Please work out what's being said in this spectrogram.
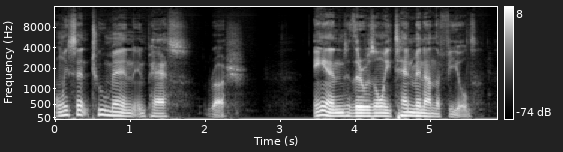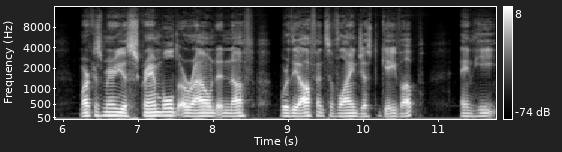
only sent two men in pass rush, and there was only ten men on the field. Marcus Mariota scrambled around enough where the offensive line just gave up, and he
